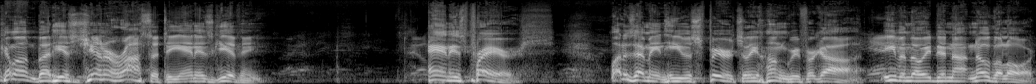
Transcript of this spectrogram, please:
Come on, but his generosity and his giving and his prayers. What does that mean? He was spiritually hungry for God, even though he did not know the Lord.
